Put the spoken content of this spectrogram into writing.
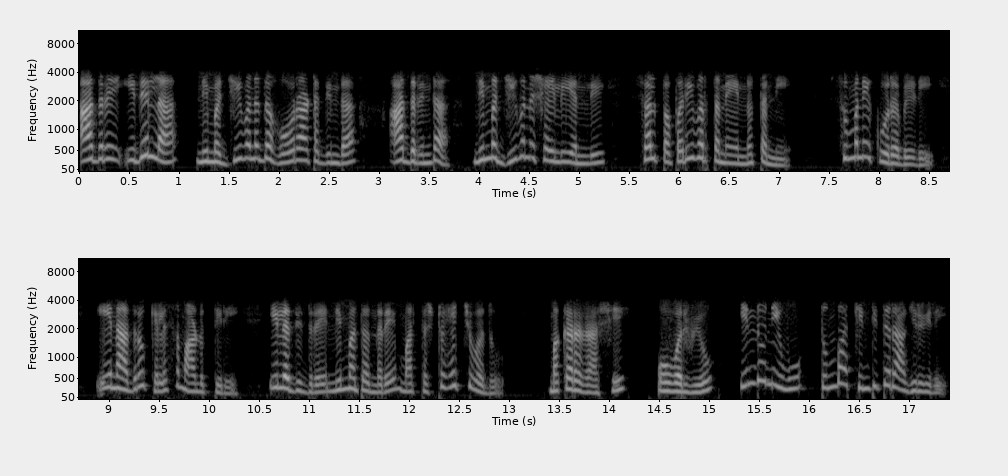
ಆದರೆ ಇದೆಲ್ಲ ನಿಮ್ಮ ಜೀವನದ ಹೋರಾಟದಿಂದ, ಆದ್ದರಿಂದ ನಿಮ್ಮ ಜೀವನ ಶೈಲಿಯಲ್ಲಿ ಸ್ವಲ್ಪ ಪರಿವರ್ತನೆಯನ್ನು ತನ್ನಿ. ಸುಮ್ಮನೆ ಕೂರಬೇಡಿ. ಏನಾದರೂ ಕೆಲಸ ಮಾಡುತ್ತೀರಿ. ಇಲ್ಲದಿದ್ದರೆ ನಿಮ್ಮ ತೊಂದರೆ ಮತ್ತಷ್ಟು ಹೆಚ್ಚುವುದು. ಮಕರ ರಾಶಿ ಓವರ್ವ್ಯೂ ಇಂದು ನೀವು ತುಂಬಾ ಚಿಂತಿತರಾಗಿರುವಿರಿ.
